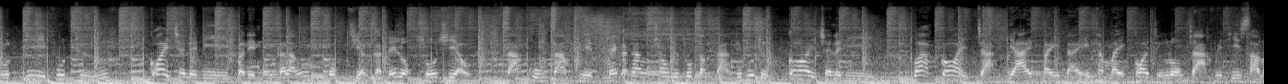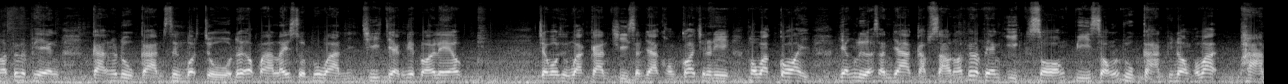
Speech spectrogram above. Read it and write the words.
สุดที่พูดถึงก้อยเชลนีประเด็นที่กำลังถกเถียงกันในโลกโซเชียล ตามกลุ่มตามเพจแม้กระทั่งช่อง YouTube ต่างๆ ที่พูดถึงก้อยชลนีว่าก้อยจะย้ายไปไหนทำไมก้อยถึงลงจากเวทีสาวน้อยเพชรเพลงกลางฤดูกาลซึ่งบอสโจได้ออกมาไลฟ์สดเมื่อวานชี้แจงเรียบร้อยแล้วจะบอกถึงว่าการฉีกสัญญาของก้อยชลนีเพราะว่าก้อยยังเหลือสัญญากับสาวน้อยเพชรเพลงอีก 2 ปี 2 ฤดูกาลพี่น้องเพราะว่าผ่าน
